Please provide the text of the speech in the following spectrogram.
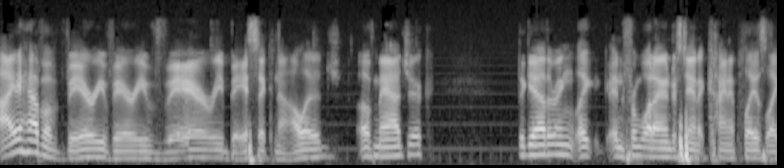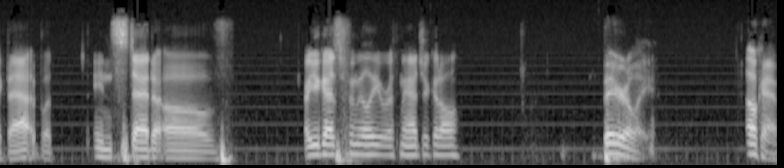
i have a very very very basic knowledge of magic the gathering like and from what i understand it kind of plays like that but instead of are you guys familiar with magic at all Barely. okay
